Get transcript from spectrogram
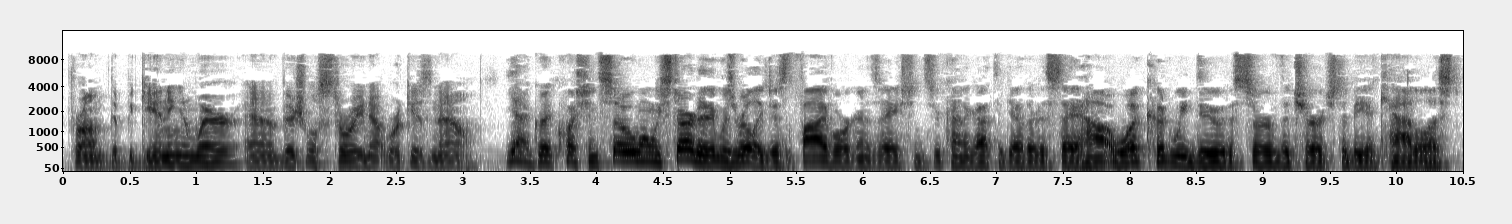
from the beginning and where uh, Visual Story Network is now? Yeah, great question. So when we started, it was really just five organizations who kind of got together to say, how, what could we do to serve the church to be a catalyst?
